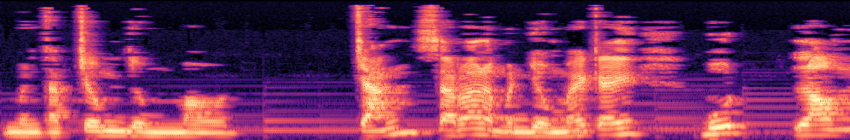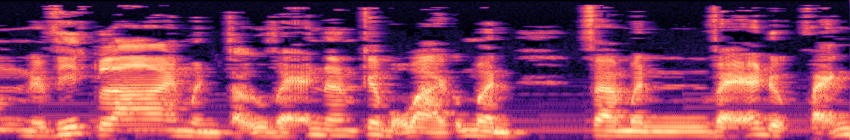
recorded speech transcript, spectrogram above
Mình tập trung dùng màu trắng. Sau đó là mình dùng mấy cái bút lông để viết line. Mình tự vẽ nên cái bộ bài của mình. Và mình vẽ được khoảng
